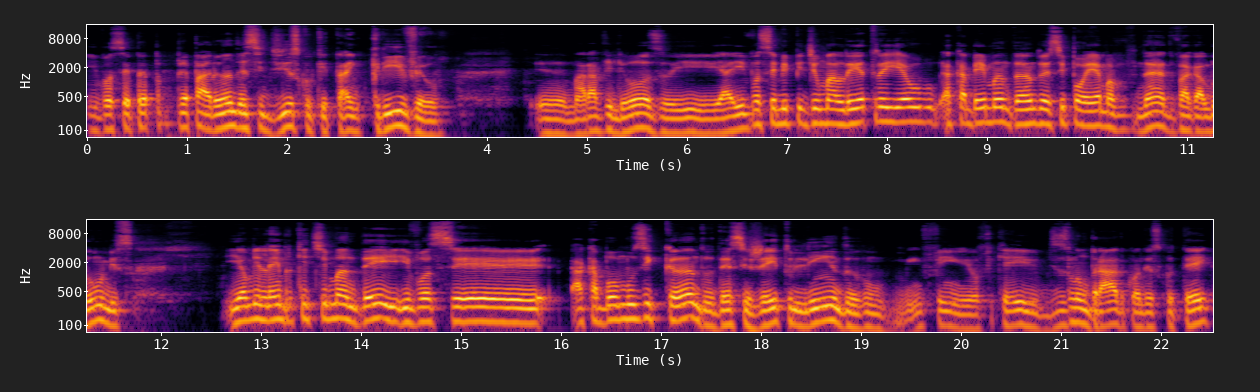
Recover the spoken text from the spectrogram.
E você pre preparando esse disco que está incrível, maravilhoso e aí você me pediu uma letra e eu acabei mandando esse poema, né, do Vagalumes. E eu me lembro que te mandei e você acabou musicando desse jeito lindo. Enfim, eu fiquei deslumbrado quando eu escutei.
